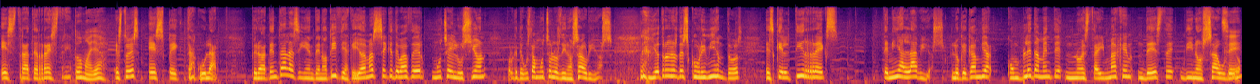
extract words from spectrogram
extraterrestre. Toma ya. Esto es espectacular. Pero atenta a la siguiente noticia, que yo además sé que te va a hacer mucha ilusión porque te gustan mucho los dinosaurios. Y otro de los descubrimientos es que el T-Rex tenía labios, lo que cambia completamente nuestra imagen de este dinosaurio.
